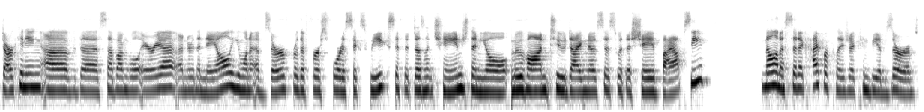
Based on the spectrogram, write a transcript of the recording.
darkening of the subungual area under the nail, you want to observe for the first four to six weeks. If it doesn't change, then you'll move on to diagnosis with a shave biopsy. Melanocytic hyperplasia can be observed,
